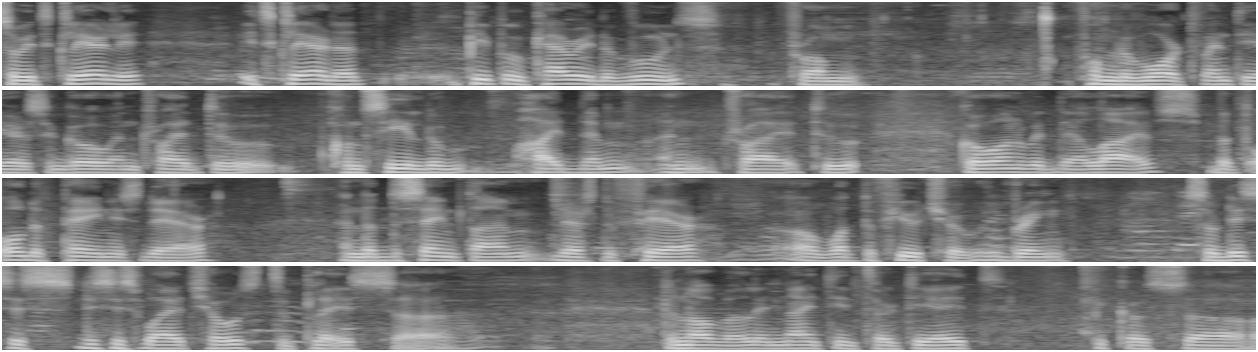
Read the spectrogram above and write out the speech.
So it's clearly, it's clear that people carry the wounds from from the war 20 years ago and try to conceal them, hide them, and try to go on with their lives. But all the pain is there, and at the same time, there's the fear of what the future will bring. So this is this is why I chose to place uh, the novel in 1938 because uh,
